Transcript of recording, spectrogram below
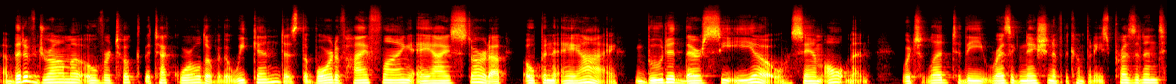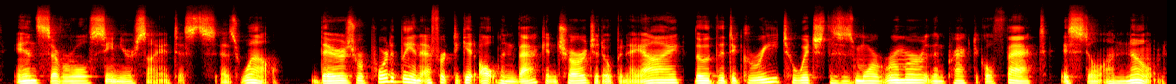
A bit of drama overtook the tech world over the weekend as the board of high flying AI startup OpenAI booted their CEO, Sam Altman, which led to the resignation of the company's president and several senior scientists as well. There's reportedly an effort to get Altman back in charge at OpenAI, though the degree to which this is more rumor than practical fact is still unknown.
